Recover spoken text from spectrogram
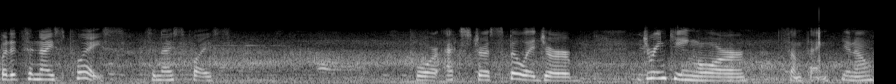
But it's a nice place. It's a nice place for extra spillage or drinking or something, you know.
